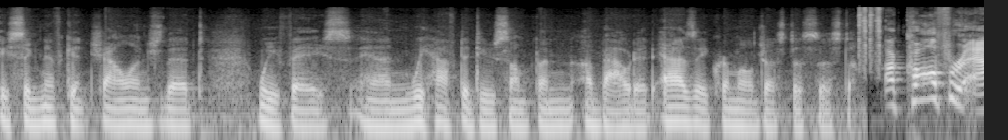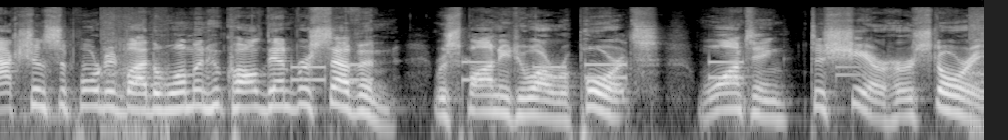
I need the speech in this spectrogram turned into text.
a significant challenge that we face, and we have to do something about it as a criminal justice system. A call for action supported by the woman who called Denver 7, responding to our reports, wanting to share her story.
